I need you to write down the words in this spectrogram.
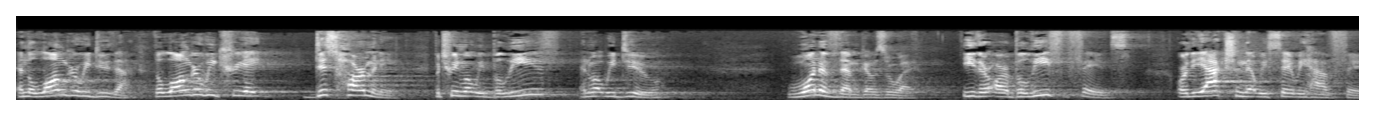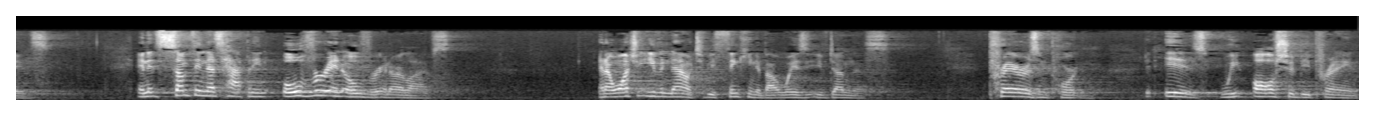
And the longer we do that, the longer we create disharmony between what we believe and what we do, one of them goes away. Either our belief fades or the action that we say we have fades. And it's something that's happening over and over in our lives. And I want you even now to be thinking about ways that you've done this. Prayer is important. It is. We all should be praying.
